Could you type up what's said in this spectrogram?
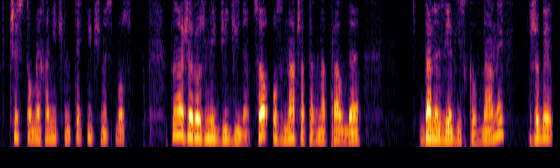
w czysto mechaniczny, techniczny sposób. Tu należy rozumieć dziedzinę, co oznacza tak naprawdę dane zjawisko w danych, żeby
